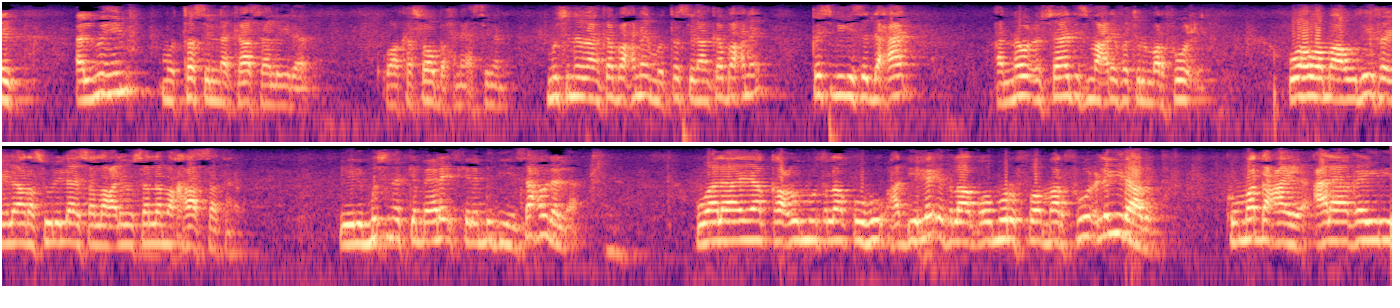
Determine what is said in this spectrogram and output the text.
ayb almuhim mutasilna kaasaa la yihahda waa ka soo baxnay asigan musnadaan ka baxnay mutasilaan ka baxnay qismigii saddexaad saadis macrifat lmarfuuci wa huwa maa udiifa ilaa rasuuli llahi sal allau alayh wasalama khaasatan yiri musnadka meelay iskala mid yihiin sax wala la walaa yaqacu mطlaquhu haddii la iطlaaqo murf marfuuc la yihaahdo kuma dhacayo alaa ayri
